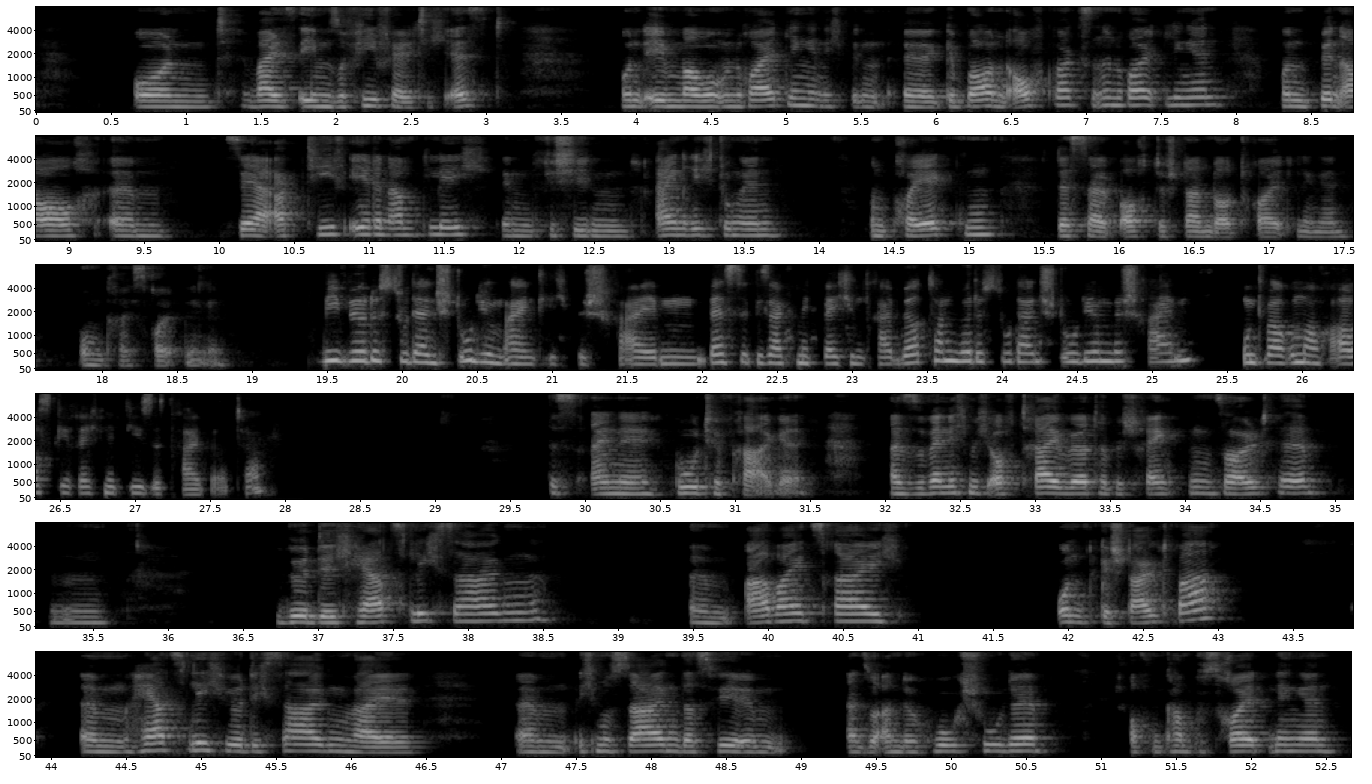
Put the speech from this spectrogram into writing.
und weil es eben so vielfältig ist und eben warum in Reutlingen. Ich bin äh, geboren und aufgewachsen in Reutlingen und bin auch ähm, sehr aktiv ehrenamtlich in verschiedenen Einrichtungen und Projekten. Deshalb auch der Standort Reutlingen, Umkreis Reutlingen. Wie würdest du dein Studium eigentlich beschreiben? Besser gesagt, mit welchen drei Wörtern würdest du dein Studium beschreiben? Und warum auch ausgerechnet diese drei Wörter? Das ist eine gute Frage. Also wenn ich mich auf drei Wörter beschränken sollte, hm, würde ich herzlich sagen, ähm, arbeitsreich und gestaltbar. Ähm, herzlich würde ich sagen, weil ähm, ich muss sagen, dass wir im, also an der Hochschule auf dem Campus Reutlingen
